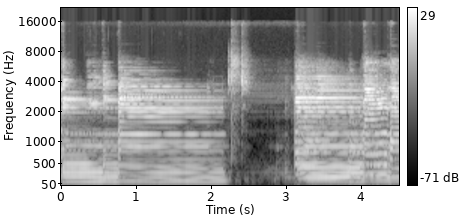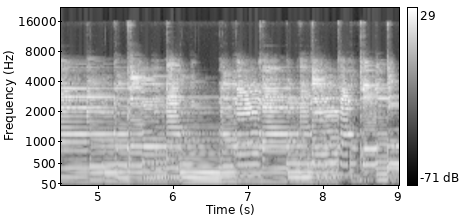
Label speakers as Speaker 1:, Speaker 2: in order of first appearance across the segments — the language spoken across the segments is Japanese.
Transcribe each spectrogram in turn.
Speaker 1: Thank you.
